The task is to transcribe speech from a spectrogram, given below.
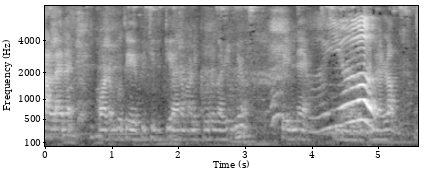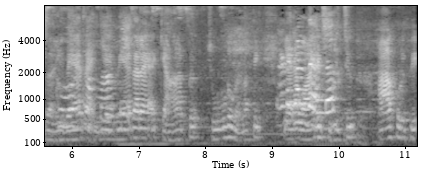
തള്ളനെ കുഴമ്പ് തേപ്പിച്ചിരുത്തി അരമണിക്കൂർ കഴിഞ്ഞു. പിന്നെ വെള്ളം വേദ വേദനയ്ക്കകത്ത് ചൂട് വെള്ളത്തിൽ ഇല വാരി പിടിച്ച് ആ കുളിപ്പി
